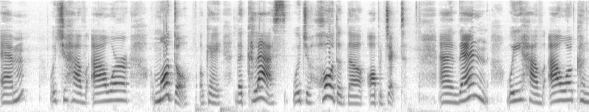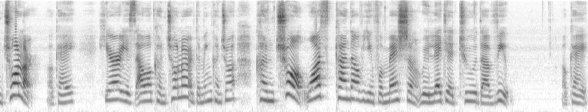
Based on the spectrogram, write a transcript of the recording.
M, which have our model. Okay, the class which hold the object. And then we have our controller, okay? Here is our controller, the main controller. Control what kind of information related to the view. Okay,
